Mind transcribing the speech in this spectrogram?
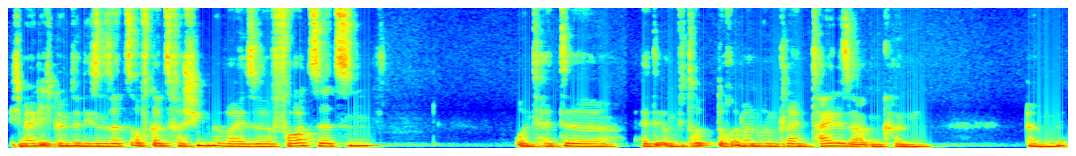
Ich merke, ich könnte diesen Satz auf ganz verschiedene Weise fortsetzen und hätte, hätte irgendwie doch immer nur einen kleinen Teil sagen können. ähm,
